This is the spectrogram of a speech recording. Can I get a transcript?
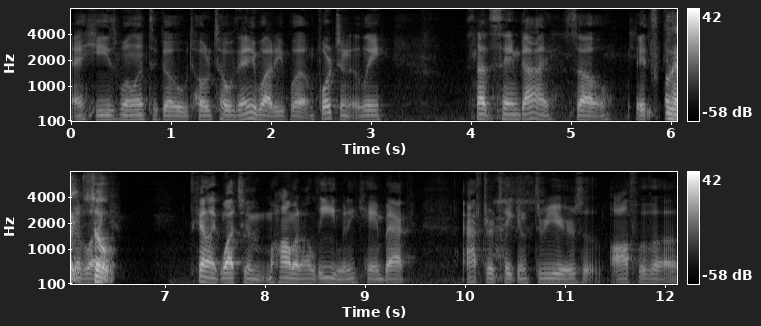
and he's willing to go toe to toe with anybody. But unfortunately, it's not the same guy. So it's kind okay, of like so, it's kind of like watching Muhammad Ali when he came back after taking three years off of uh,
